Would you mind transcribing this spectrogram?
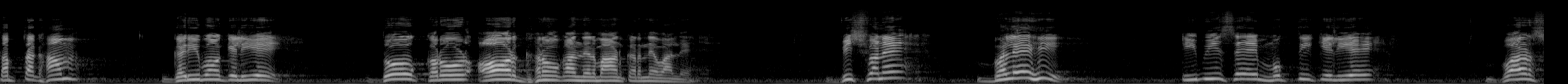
तब तक हम गरीबों के लिए दो करोड़ और घरों का निर्माण करने वाले हैं। विश्व ने भले ही टीबी से मुक्ति के लिए वर्ष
